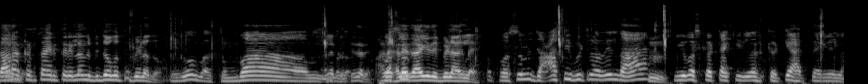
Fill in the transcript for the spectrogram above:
ದಾರ ಕಟ್ತಾ ಇರ್ತಾರೆ ಇಲ್ಲಾಂದ್ರೆ ಬಿದ್ದೋಗುತ್ತೆ ಬೀಳೋದು. ಇದು ತುಂಬಾ ಹಳೆ- ಹಳೆದಾಗಿದೆ ಬೀಳಾಗ್ಲೇ. ಫಸಲು ಜಾಸ್ತಿ ಬಿಟ್ಟಿರೋದ್ರಿಂದ ಈ ವರ್ಷ ಕಟ್ಟಿ ಹಾಕಿಲ್ಲ ಕಟ್ಟಿ ಹಾಕ್ತಾ ಇರಲಿಲ್ಲ.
